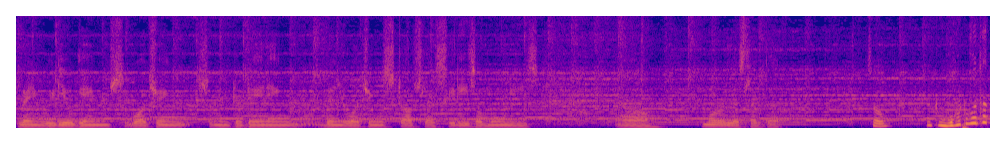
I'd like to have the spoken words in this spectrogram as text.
playing video games, watching some entertaining, binge watching stuffs like series or movies, uh, more or less like that. so but what were the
